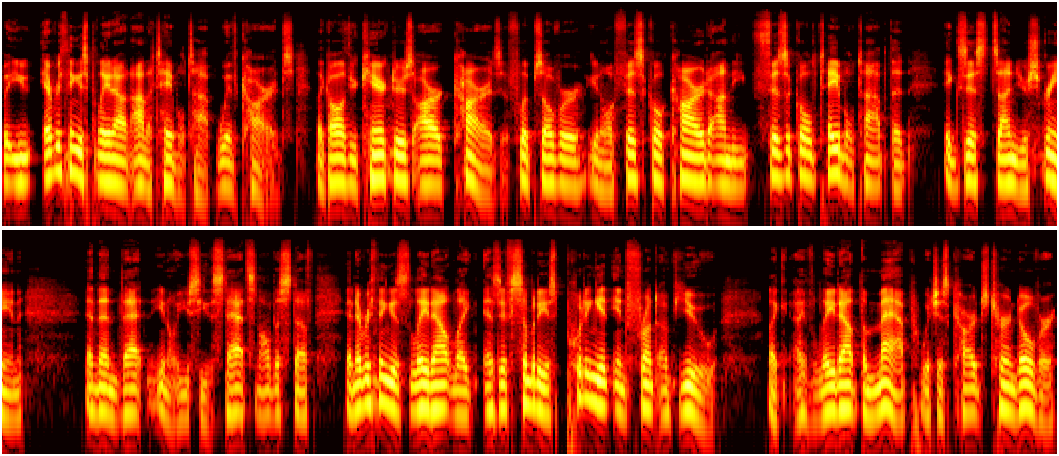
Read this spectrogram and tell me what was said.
but you everything is played out on a tabletop with cards. Like all of your characters are cards. It flips over, you know, a physical card on the physical tabletop that exists on your screen. And then that, you know, you see the stats and all this stuff, and everything is laid out like as if somebody is putting it in front of you like I've laid out the map, which is cards turned over,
